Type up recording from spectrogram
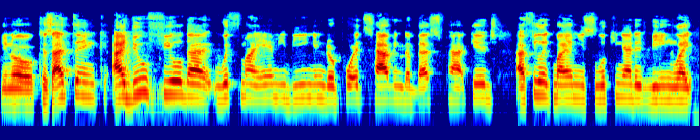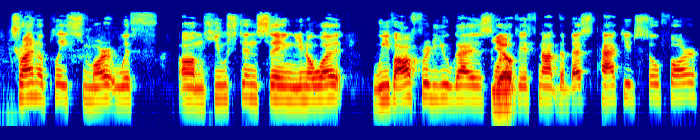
You know, because I think I do feel that with Miami being in the reports having the best package, I feel like Miami's looking at it being like trying to play smart with um Houston, saying, you know what, we've offered you guys one Yep. of, if not the best package so far.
